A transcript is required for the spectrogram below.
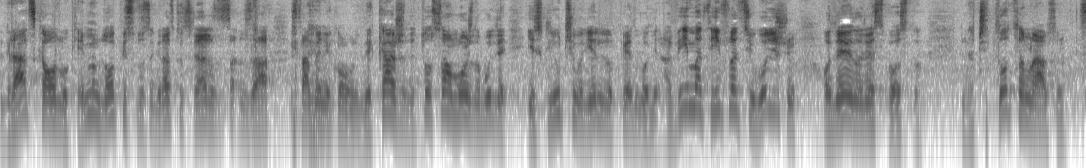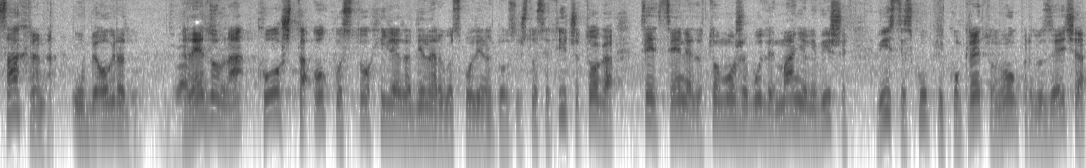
gradska odluka, imam dopis od gradskog sekretara za, za stambeni gde kaže da to samo može da bude isključivo od 1 do 5 godina. A vi imate inflaciju godišnju od 9 do 10%. Znači, totalno apsurd. Sahrana u Beogradu redovna košta oko 100.000 dinara, gospodina Tosi. Što se tiče toga, te cene, da to može bude manje ili više, vi ste skupli konkretno novog preduzeća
